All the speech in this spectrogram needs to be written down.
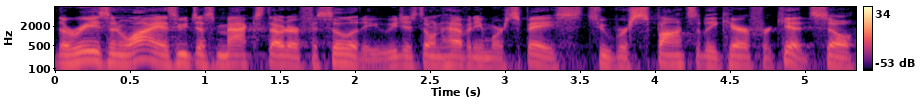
the reason why is we just maxed out our facility. We just don't have any more space to responsibly care for kids. So,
